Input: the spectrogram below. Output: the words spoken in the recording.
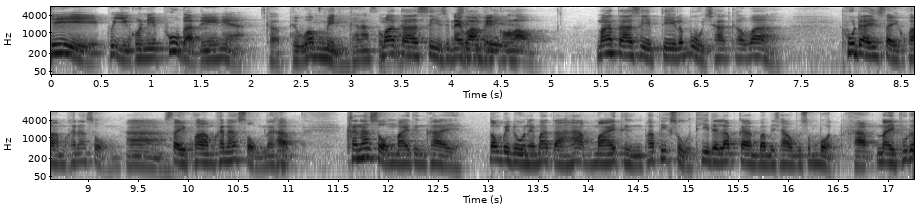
ที่ผู้หญิงคนนี้พูดแบบนี้เนี่ยครับถือว่าหมิ่นคณะสงฆ์ไหมาตรา 44 ในความเห็นของเรา มาตราสีตีระบุชัดครับว่า ผู้ใดใส่ความคณะสงฆ์อ่า ใส่ความคณะสงฆ์นะครับ คณะสงฆ์หมายถึงใคร ต้องไปดูในมาตราห้าหมายถึงพระภิกษุที่ได้รับการบรรพชาอุปสมบท ครับ ในพุทธ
